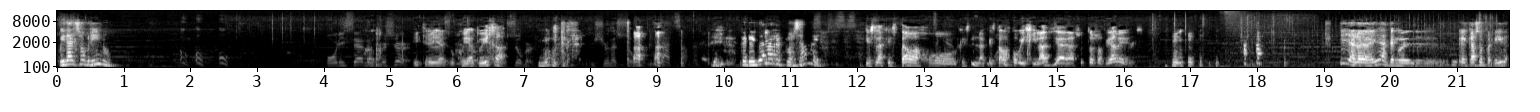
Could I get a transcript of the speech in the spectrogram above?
Cuida al sobrino. 47 for sure. Y te dirías, cuida a tu hija. Pero ella es la responsable. Que es la que está bajo, que es la que está bajo vigilancia de asuntos sociales. Yo ya, lo, ya tengo el, el caso perdido.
